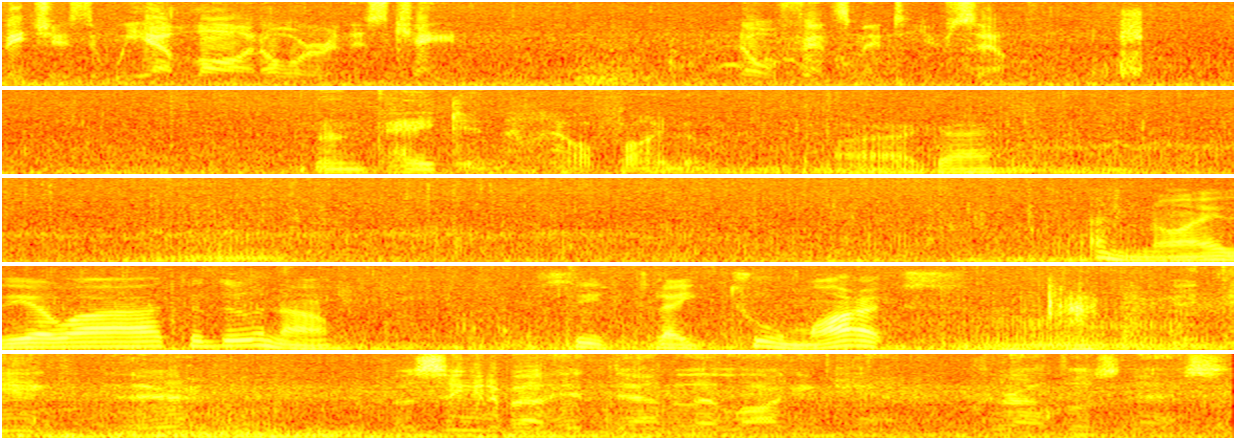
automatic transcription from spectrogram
bitches that we have law and order in this camp. No offense meant to yourself. None taken. I'll find them. alright, guy. I have no idea what to do now. I see like two marks. Hey, Deke, you there? I was thinking about heading down to that logging camp, clear out those nests.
